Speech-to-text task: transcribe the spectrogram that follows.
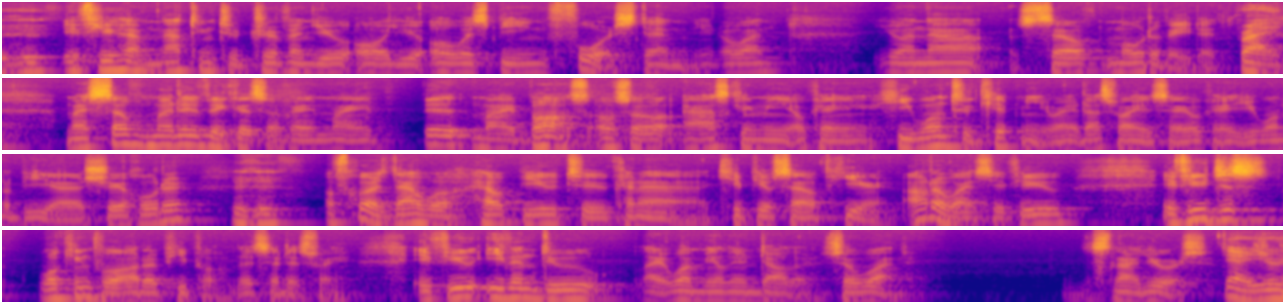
Mhm. If you have nothing to driven you or you're always being forced, then you know what? You are not self motivated Right. my self motive because okay my my boss also asking me okay he want to keep me right? That's why he say okay you want to be a shareholder? Hmm of course that will help you to kind of keep yourself here. Otherwise if you if you just working for other people let's say this way. If you even do like one million dollar so what it's not yours Yeah, you're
